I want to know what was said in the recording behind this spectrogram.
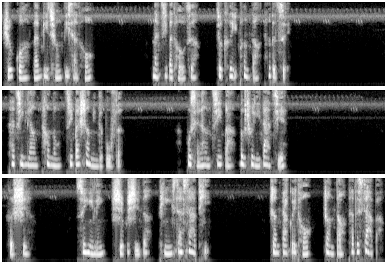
如果蓝碧琼低下头，那鸡巴头子就可以碰到他的嘴。他尽量套弄鸡巴上面的部分，不想让鸡巴露出一大截。可是。孙玉林时不时的挺一下下体，让大龟头撞到他的下巴。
